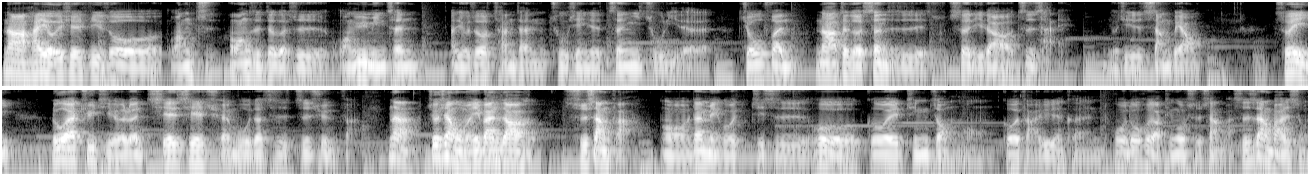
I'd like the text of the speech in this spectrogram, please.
那还有一些，比如说网址，网址这个是网域名称。啊，有时候常常出现一些争议处理的纠纷，那这个甚至是涉及到制裁，尤其是商标。所以，如果要具体而论，这些全部都是资讯法。那就像我们一般知道时尚法哦，在美国其实或各位听众哦，各位法律人可能或多或少听过时尚法。时尚法是什么？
